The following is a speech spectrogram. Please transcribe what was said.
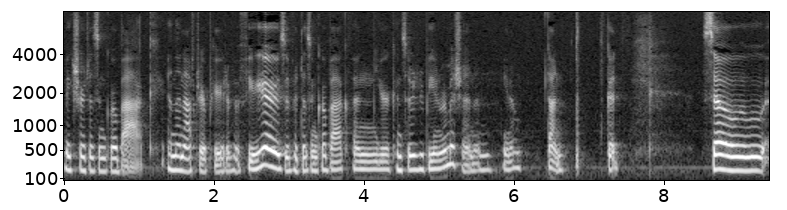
make sure it doesn't grow back. And then after a period of a few years, if it doesn't grow back, then you're considered to be in remission and, you know, done. Good. So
